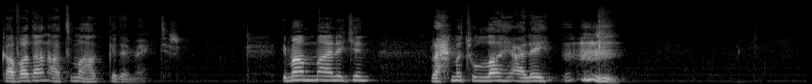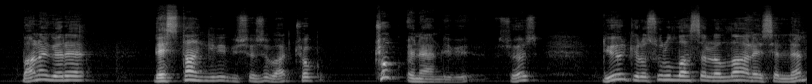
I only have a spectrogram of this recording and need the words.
kafadan atma hakkı demektir. İmam Malik'in rahmetullahi aleyh bana göre destan gibi bir sözü var. Çok çok önemli bir söz. Diyor ki Resulullah sallallahu aleyhi ve sellem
